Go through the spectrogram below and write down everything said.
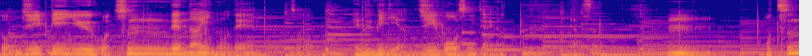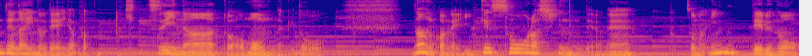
ド、GPU を積んでないので、その NVIDIA の GForce みたいなやつ。うん。を積んでないので、やっぱきついなぁとは思うんだけど、なんかね、いけそうらしいんだよね。そのインテルの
